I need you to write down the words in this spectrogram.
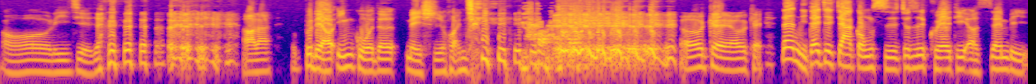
哦，理解。这样。好了，不聊英国的美食环境。OK OK，那你在这家公司就是 Creative Assembly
